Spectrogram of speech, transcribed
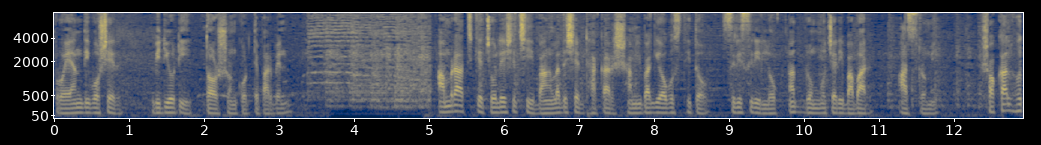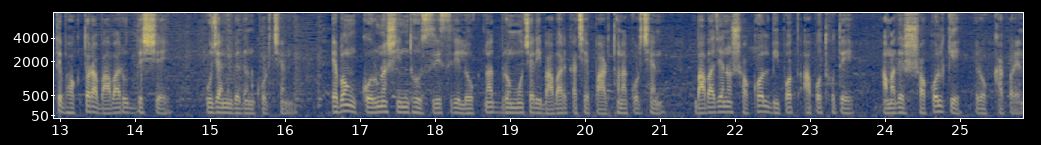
প্রয়াণ দিবসের ভিডিওটি দর্শন করতে পারবেন। আমরা আজকে চলে এসেছি বাংলাদেশের ঢাকার স্বামীবাগে অবস্থিত শ্রী শ্রী লোকনাথ ব্রহ্মচারী বাবার আশ্রমে। সকাল হতে ভক্তরা বাবার উদ্দেশ্যে পূজা নিবেদন করছেন এবং করুণা সিন্ধু শ্রী শ্রী লোকনাথ ব্রহ্মচারী বাবার কাছে প্রার্থনা করছেন, বাবা যেন সকল বিপদ আপদ হতে আমাদের সকলকে রক্ষা করেন।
